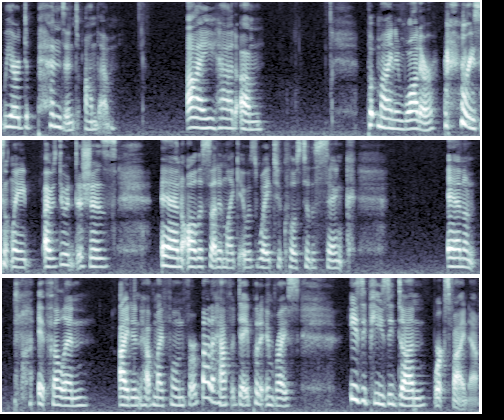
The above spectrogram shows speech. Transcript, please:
We are dependent on them. I had um put mine in water recently. I was doing dishes and all of a sudden like it was way too close to the sink and um, it fell in. I didn't have my phone for about a half a day. Put it in rice. Easy peasy done. Works fine now.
